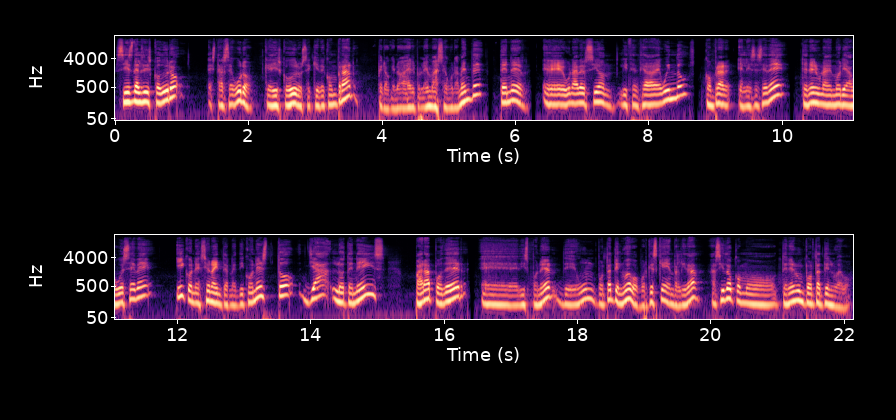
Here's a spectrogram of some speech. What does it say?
Si es del disco duro, estar seguro que disco duro se quiere comprar, pero que no hay problema seguramente. Tener eh, una versión licenciada de Windows, comprar el SSD, tener una memoria USB y conexión a Internet. Y con esto ya lo tenéis para poder eh, disponer de un portátil nuevo, porque es que en realidad ha sido como tener un portátil nuevo.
